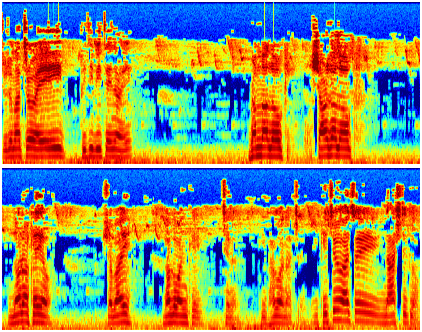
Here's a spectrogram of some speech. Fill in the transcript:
শুধুমাত্র এই পৃথিবীতে নয়, ব্রহ্মালোক, স্বর্গলোক, নরকেও সবাই ভগবানকে চেনেন, কি ভগবান আছে। কিছু আছে নাস্তিক লোক,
